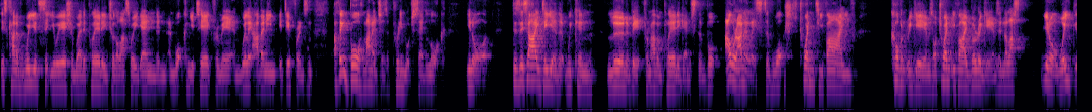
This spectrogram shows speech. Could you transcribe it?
this kind of weird situation where they played each other last weekend and, and what can you take from it and will it have any difference? And I think both managers have pretty much said, look, you know, there's this idea that we can learn a bit from having played against them, but our analysts have watched 25 Coventry games or 25 Boro games in the last, you know, week.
